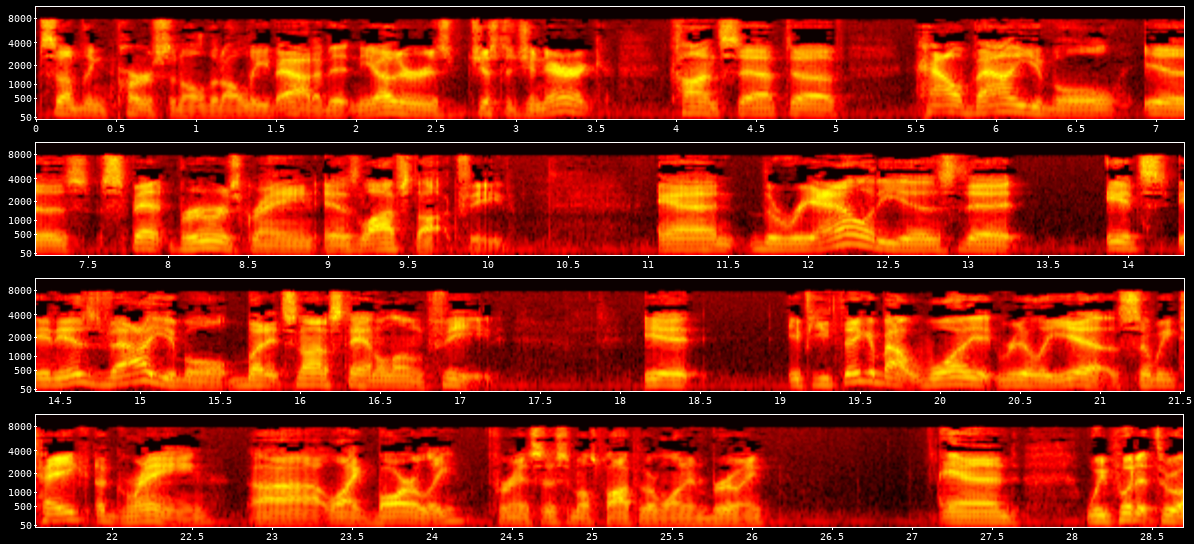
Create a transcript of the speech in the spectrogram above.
something personal that I'll leave out of it, and the other is just a generic concept of how valuable is spent brewer's grain as livestock feed. And the reality is that it's it is valuable, but it's not a standalone feed. It if you think about what it really is, so we take a grain uh, like barley, for instance, the most popular one in brewing, and we put it through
